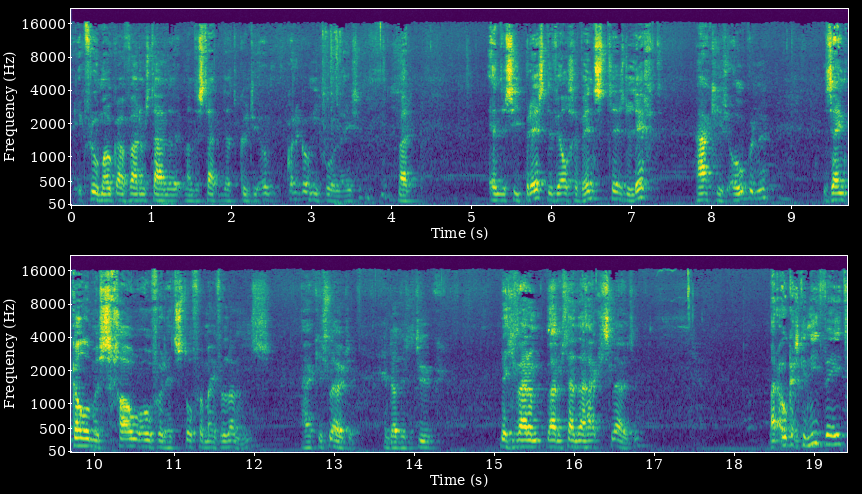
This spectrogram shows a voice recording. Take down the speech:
ik vroeg me ook af waarom staan er, want er staat, dat kunt u ook, kan ik ook niet voorlezen. Maar, en de cypress, de welgewenste, legt, haakjes openen, zijn kalme schouw over het stof van mijn verlangens. Haakjes sluiten. En dat is natuurlijk. Weet je waarom, waarom staan daar haakjes sluiten? Maar ook als ik het niet weet.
